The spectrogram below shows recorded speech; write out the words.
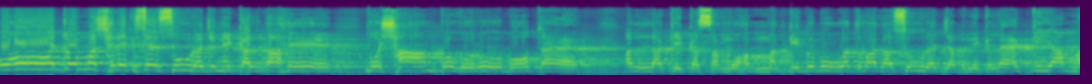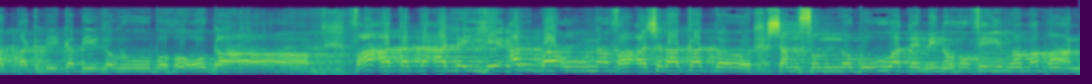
او جو مشرق سے سورج نکلتا ہے، وہ شام کو غروب ہوتا ہے۔ اللہ کی قسم، محمد کی نبوت والا سورج جب نکلے، قیامت تک بھی کبھی غروب ہوگا۔ فاتت علیہ اربعون فاشرکت شمس النبوت منہ فی رمضان۔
